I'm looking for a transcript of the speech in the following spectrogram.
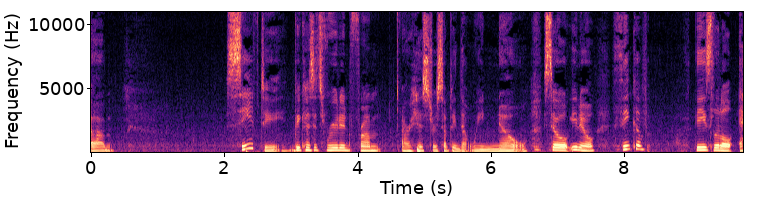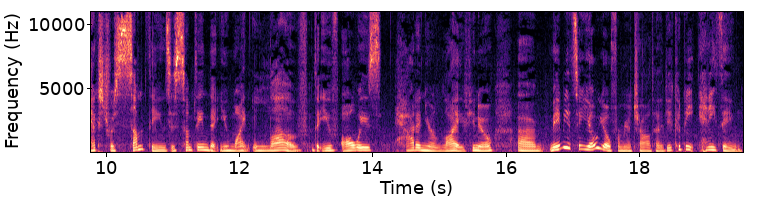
um, safety because it's rooted from our history, something that we know. So, you know, think of these little extra somethings as something that you might love, that you've always had in your life. You know, um, maybe it's a yo yo from your childhood, it could be anything.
